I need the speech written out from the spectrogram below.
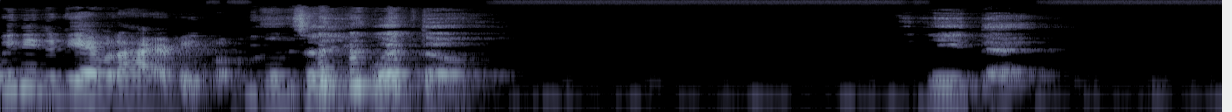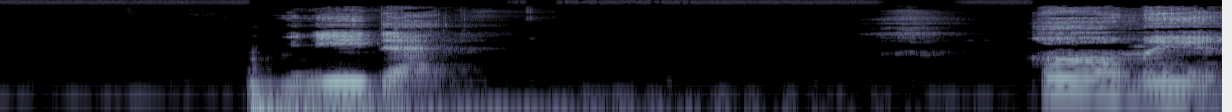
we need to be able to hire people. I'll tell you what though. We need that. We need that. Oh man.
